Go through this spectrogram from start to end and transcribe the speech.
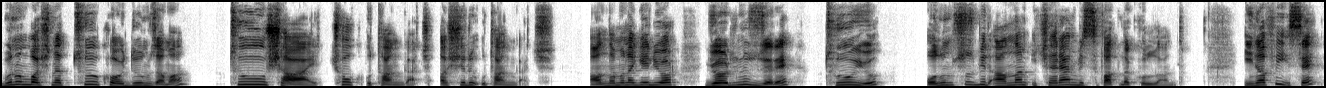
Bunun başına to koyduğum zaman too shy, çok utangaç, aşırı utangaç anlamına geliyor. Gördüğünüz üzere to'yu olumsuz bir anlam içeren bir sıfatla kullandım. Enough'ı ise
